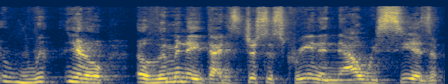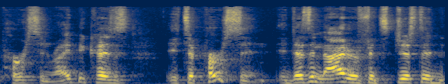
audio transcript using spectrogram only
you know eliminate that it's just a screen and now we see as a person right because it's a person. It doesn't matter if it's just a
